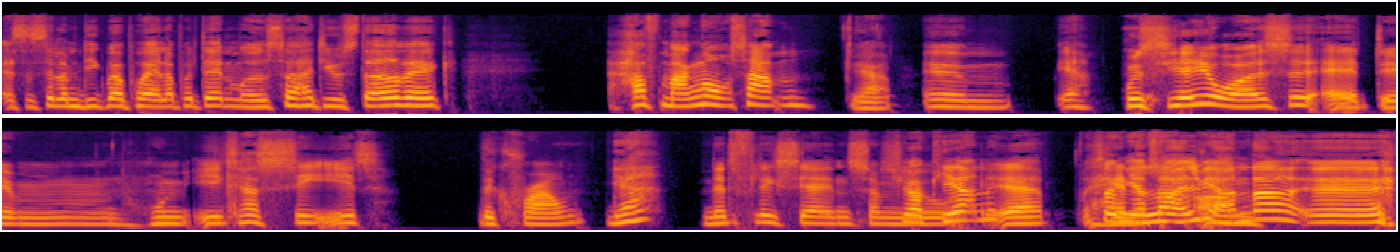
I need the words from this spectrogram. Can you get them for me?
altså selvom de ikke var på alder på den måde, så har de jo stadigvæk haft mange år sammen. Ja. Øhm, ja. Hun siger jo også, at øhm, hun ikke har set The Crown, Ja, Netflix-serien, som Chokerende. jo ja, som jeg tror alle vi andre... Øh,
